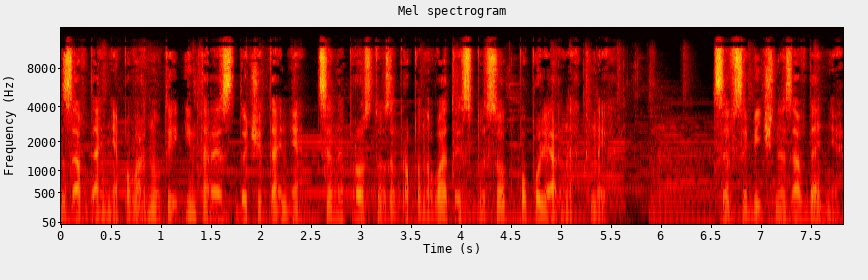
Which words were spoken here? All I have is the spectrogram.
Завдання повернути інтерес до читання це не просто запропонувати список популярних книг. Це всебічне завдання,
